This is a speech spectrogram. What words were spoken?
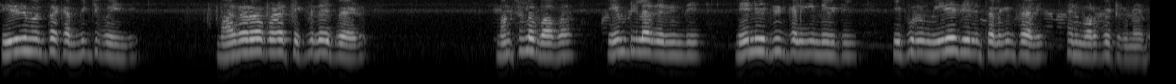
శరీరం అంతా కంపించిపోయింది. మాధవరావు కూడా చకితుడైపోయాడు మనసులో బాబా ఏమిటి ఇలా జరిగింది? లేని విఘ్నం కలిగింది ఏమిటి ఇప్పుడు మీరే దీన్ని తొలగించాలి అని మొరపెట్టుకున్నాడు.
